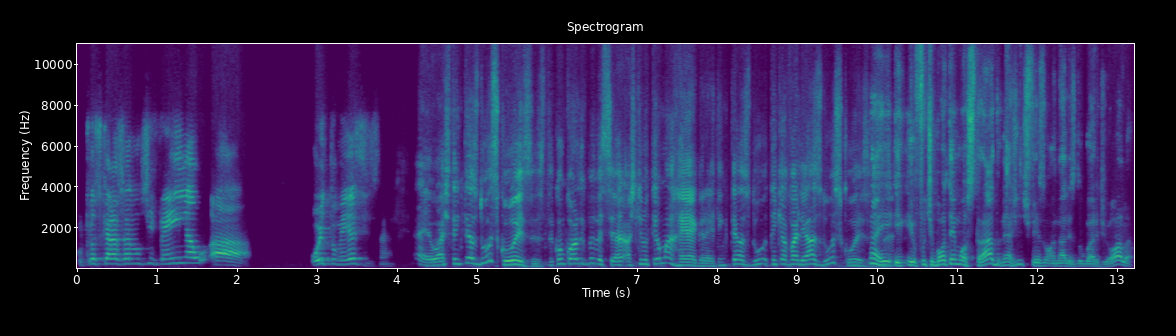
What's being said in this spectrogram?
Porque os caras já não se veem há oito meses, né? É, eu acho que tem que ter as duas coisas. Eu concordo com o PVC. Acho que não tem uma regra, tem que ter as duas, tem que avaliar as duas coisas. Não, né? e, e, o futebol tem mostrado, né? A gente fez uma análise do Guardiola,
